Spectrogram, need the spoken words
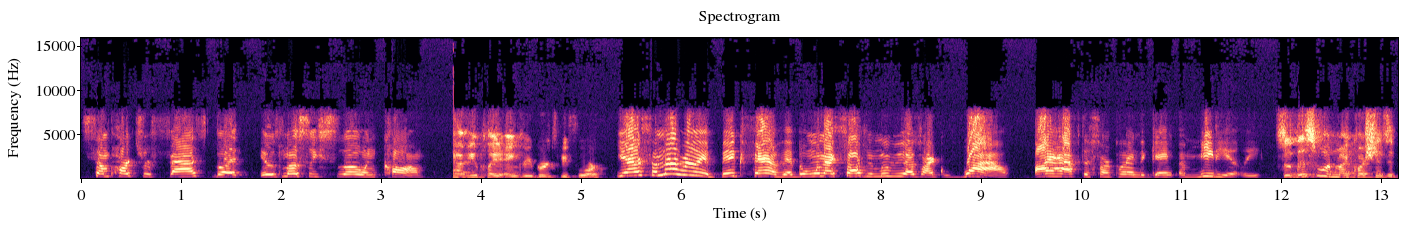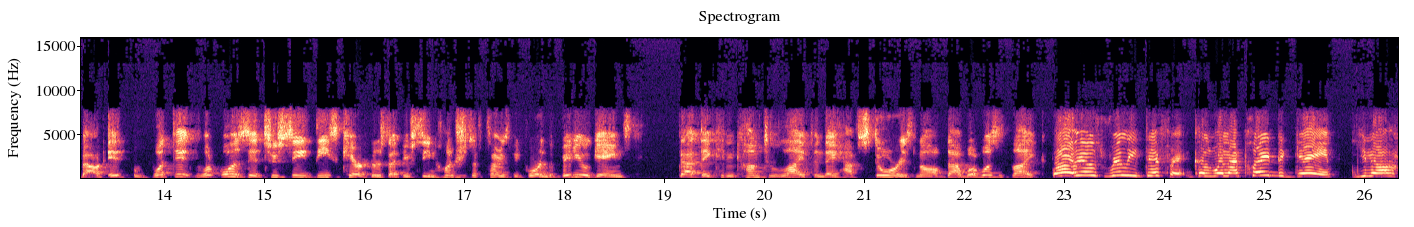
Some parts were fast, but it was mostly slow and calm. Have you played Angry Birds before? Yes, I'm not really a big fan of it, but when I saw the movie, I was like, wow, I have to start playing the game immediately. So this is what my question is about. It what did what was it to see these characters that you've seen hundreds of times before in the video games that they can come to life and they have stories and all of that. What was it like? Well, it was really different because when I played the game, you know,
